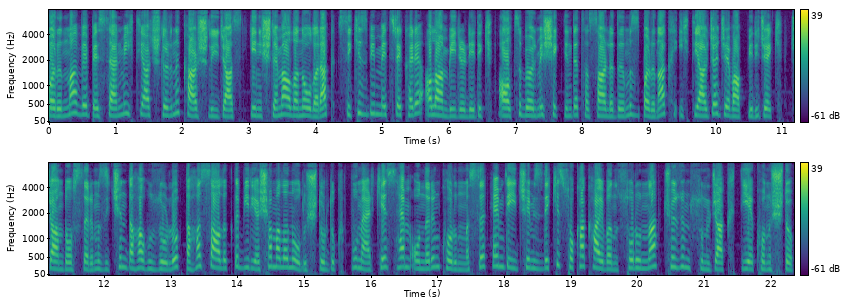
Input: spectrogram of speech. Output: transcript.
barınma ve beslenme ihtiyaçlarını karşılayacağız. Genişleme alanı olarak 8000 metrekare alan belirledik. 6 bölme şeklinde tasarladığımız barınak ihtiyaca cevap verecek. Can dostlarımız için daha huzurlu, daha sağlıklı bir yaşam alanı oluşturduk. Bu merkez hem onların korunması hem de ilçemizdeki sokak hayvanı sorununa çözüm sunacak diye konuştu.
